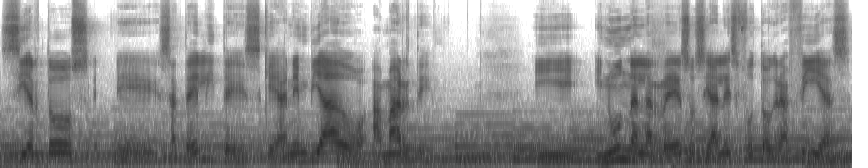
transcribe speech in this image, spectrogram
ciertos eh, satélites que han enviado a Marte y inundan las redes sociales fotografías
